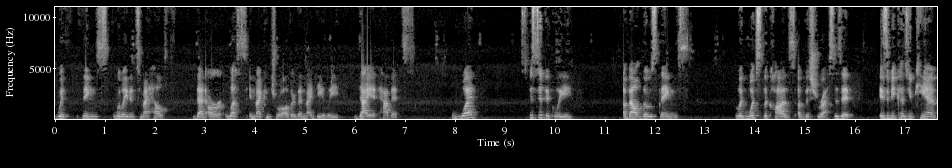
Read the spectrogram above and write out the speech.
with things related to my health that are less in my control other than my daily diet habits. What specifically about those things like what's the cause of the stress? Is it is it because you can't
